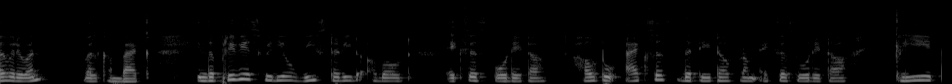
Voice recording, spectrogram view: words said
everyone, welcome back. In the previous video, we studied about XS OData, how to access the data from XS OData, create,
